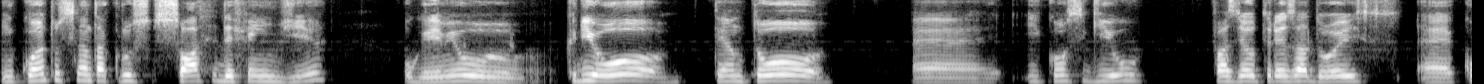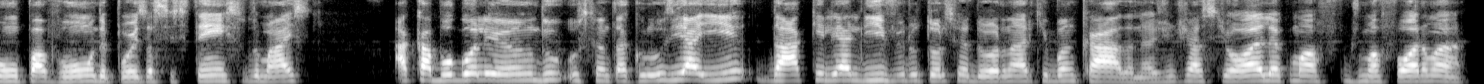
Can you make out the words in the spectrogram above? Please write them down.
Enquanto o Santa Cruz só se defendia, o Grêmio criou, tentou é, e conseguiu fazer o 3 a 2 é, com o Pavon, depois assistência e tudo mais. Acabou goleando o Santa Cruz e aí dá aquele alívio do torcedor na arquibancada. Né? A gente já se olha uma, de uma forma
